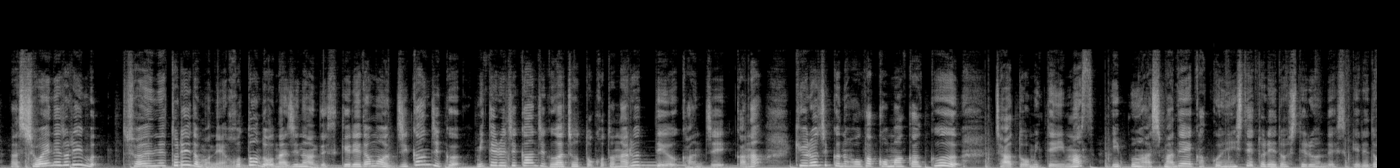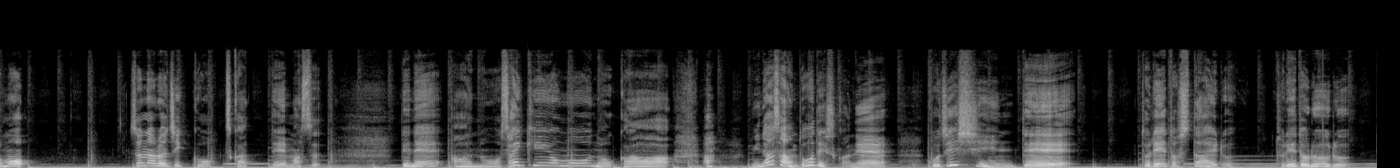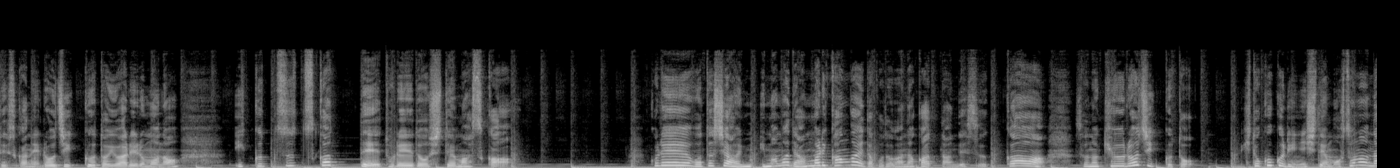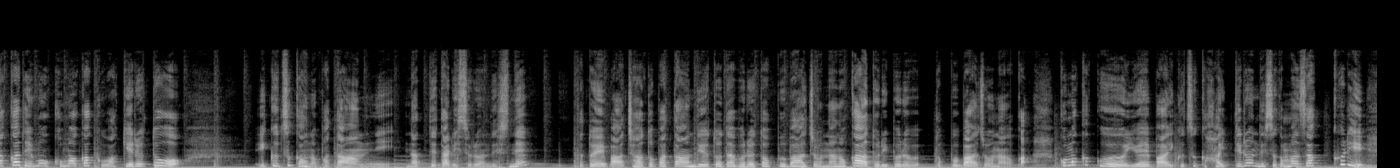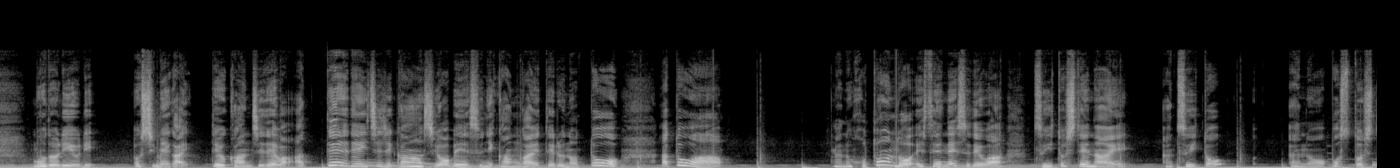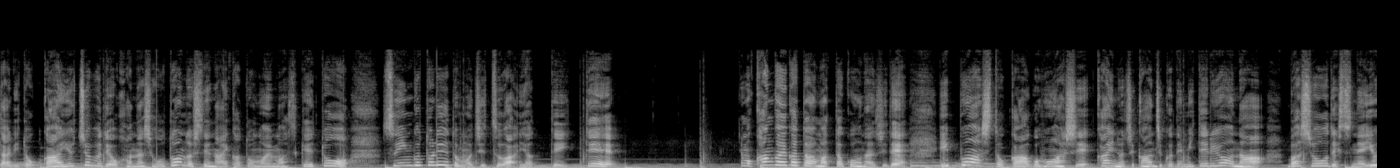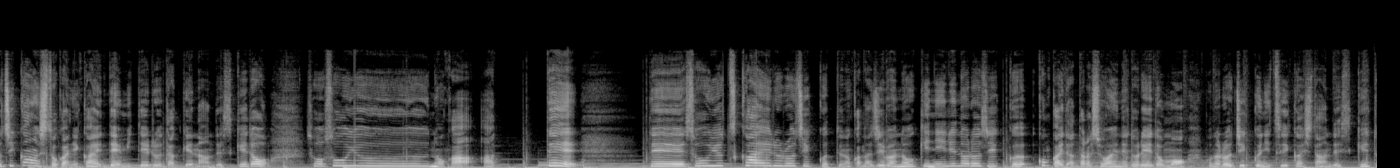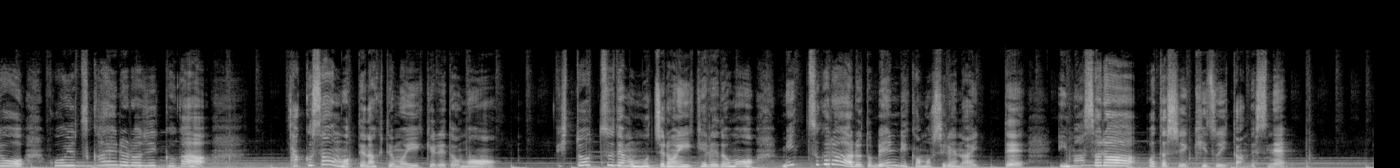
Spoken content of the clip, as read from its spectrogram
まあ、省エネドリーム省エネトレードもねほとんど同じなんですけれども時間軸見てる時間軸がちょっと異なるっていう感じかな。Q ロジックの方が細かくチャートを見ています。1分足まで確認してトレードしてるんですけれどもそのロジックを使ってます。でねあの最近思うのがあ皆さんどうですかね？ご自身でトレードスタイルトレードルールですかね？ロジックと言われるもの。いくつ使ってトレードしてますか？これ私は今まであんまり考えたことがなかったんですがその Q ロジックと一括りにしてもその中でも細かく分けるといくつかのパターンになってたりするんですね。例えばチャートパターンで言うとダブルトップバージョンなのかトリプルトップバージョンなのか。細かく言えばいくつか入ってるんですが、まあ、ざっくり戻り売りおしめ買い。っていう感じではあってで1時間足をベースに考えてるのとあとはあのほとんど SNS ではツイートしてないあツイートあのポストしたりとか YouTube でお話ほとんどしてないかと思いますけどスイングトレードも実はやっていてでも考え方は全く同じで1分足とか5分足回の時間軸で見てるような場所をですね4時間足とかに変えて見てるだけなんですけどそうそういうのがあってでそういう使えるロジックっていうのかな自分のお気に入りのロジック今回だったら省エネトレードもこのロジックに追加したんですけどこういう使えるロジックがたくさん持ってなくてもいいけれども1つでももちろんいいけれども3つぐらいあると便利かもしれないって今更私気づいたんですね。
